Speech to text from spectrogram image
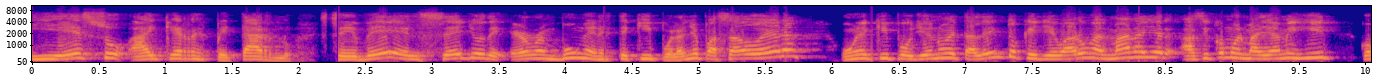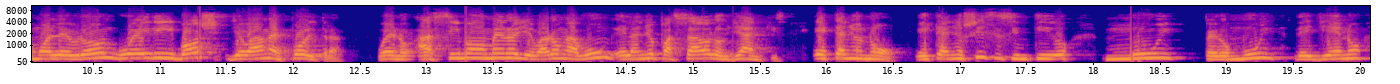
Y eso hay que respetarlo. Se ve el sello de Aaron Boone en este equipo. El año pasado era un equipo lleno de talento que llevaron al manager, así como el Miami Heat, como LeBron, Wade y Bosch llevaban a Spoltra. Bueno, así más o menos llevaron a Boone el año pasado los Yankees. Este año no. Este año sí se sentido muy, pero muy de lleno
